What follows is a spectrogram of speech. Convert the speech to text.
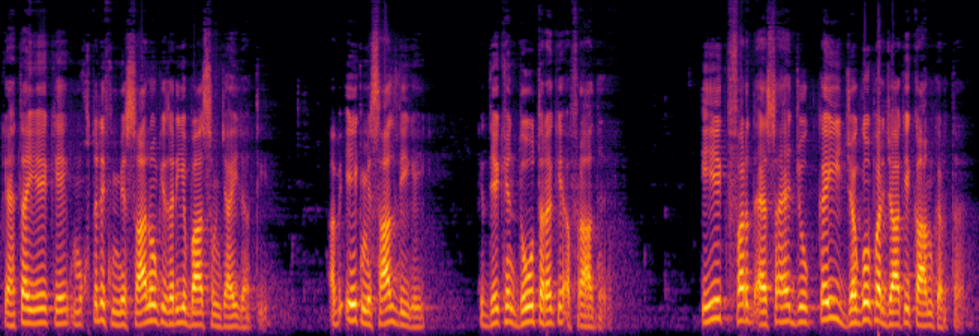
کہتا یہ کہ مختلف مثالوں کے ذریعے بات سمجھائی جاتی ہے۔ اب ایک مثال دی گئی کہ دیکھیں دو طرح کے افراد ہیں۔ ایک فرد ایسا ہے جو کئی جگہوں پر جا کے کام کرتا ہے۔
